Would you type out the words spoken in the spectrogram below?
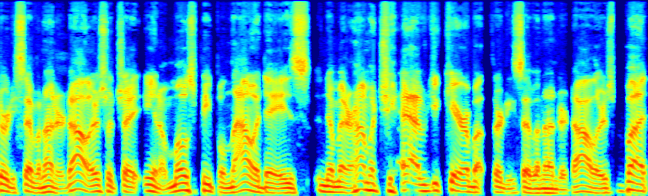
$3700 which i you know most people nowadays no matter how much you have you care about $3700 but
